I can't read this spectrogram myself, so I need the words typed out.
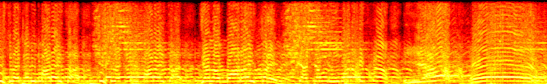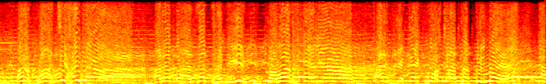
दुसऱ्या कधी मारायचा तिसऱ्या कधी मारायचा. ज्याला मारायचंय त्याच्यावर उभा राहायचं. या! अरे बाजी हाय अरे माझं धनी कवच गेल्या अरे ते काही कोकराचा पिल्लू आहे.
